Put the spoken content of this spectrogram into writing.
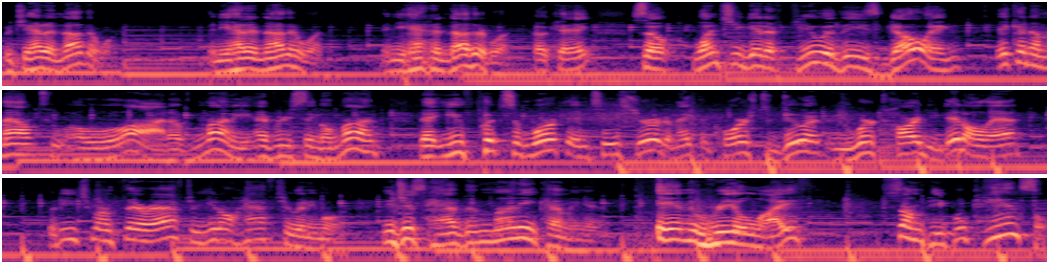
but you had another one and you had another one and you had another one okay? So once you get a few of these going it can amount to a lot of money every single month that you've put some work into sure to make the course to do it you worked hard you did all that but each month thereafter you don't have to anymore. You just have the money coming in. In real life some people cancel.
